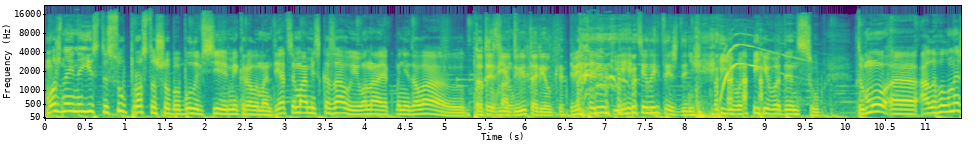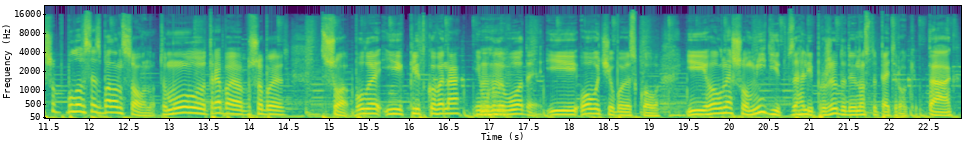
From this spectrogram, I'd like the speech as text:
можна і не їсти суп, просто щоб були всі мікроелементи. Я це мамі сказав, і вона як мені дала. е, То ти з'їв дві тарілки. Дві тарілки, я цілий тиждень їв, один суп. Тому, е, але головне, щоб було все збалансовано. Тому треба, щоб що, були і клітковина, і вуглеводи, і овочі обов'язково. І головне, що мій дід взагалі прожив до 95 років. Так.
